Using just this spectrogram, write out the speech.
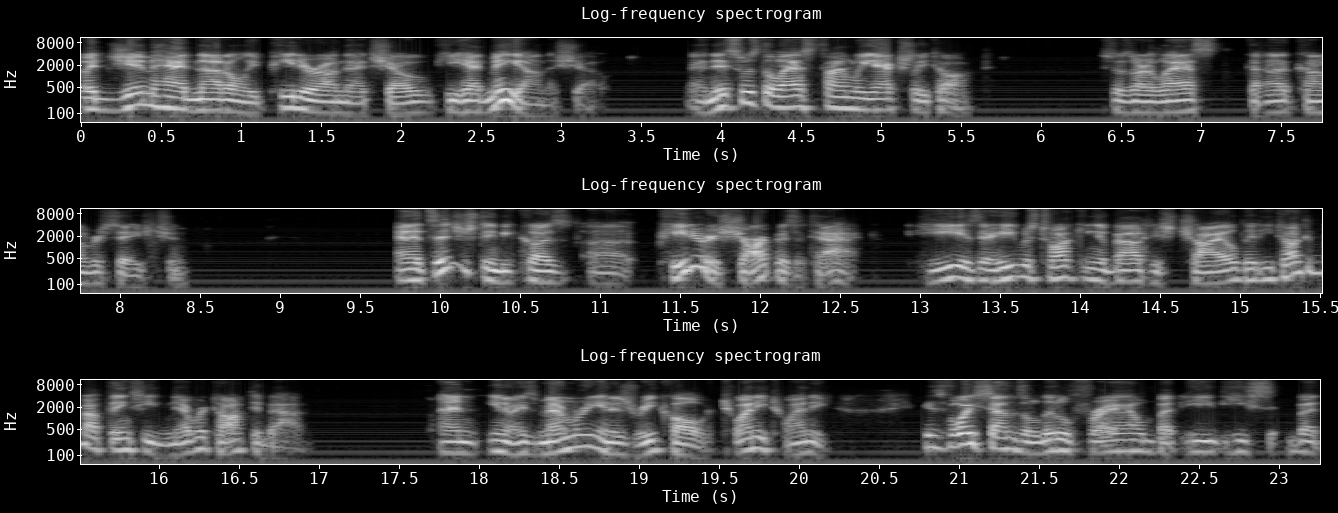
But Jim had not only Peter on that show, he had me on the show, and this was the last time we actually talked. This was our last uh, conversation, and it's interesting because uh, Peter is sharp as a tack he is there. He was talking about his childhood. He talked about things he'd never talked about, and you know his memory and his recall were 2020. His voice sounds a little frail, but he he but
